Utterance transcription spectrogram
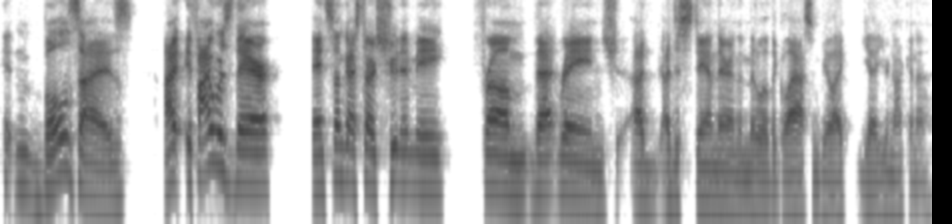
hitting bullseyes. I if I was there and some guy starts shooting at me from that range, I'd, I'd just stand there in the middle of the glass and be like, "Yeah, you're not gonna,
